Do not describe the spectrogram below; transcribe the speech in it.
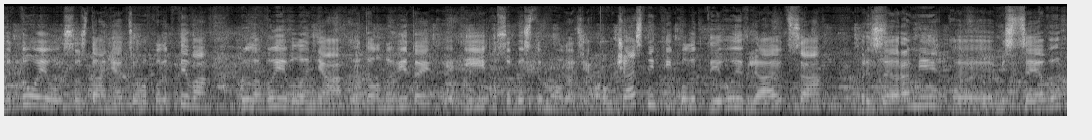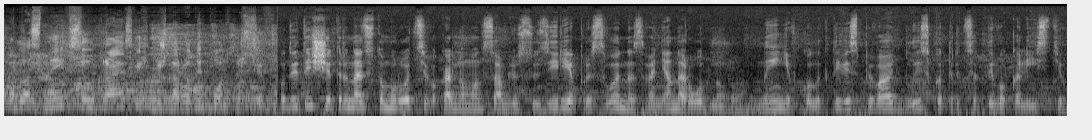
Метою создання цього колектива було виявлення талановитої і особистої молоді. Учасники колективу являються призерами е, місцевих, обласних, всеукраїнських міжнародних конкурсів. У 2013 році вокальному ансамблю Сузір'я присвоєно звання народного. Нині в колективі співають близько 30 вокалістів.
